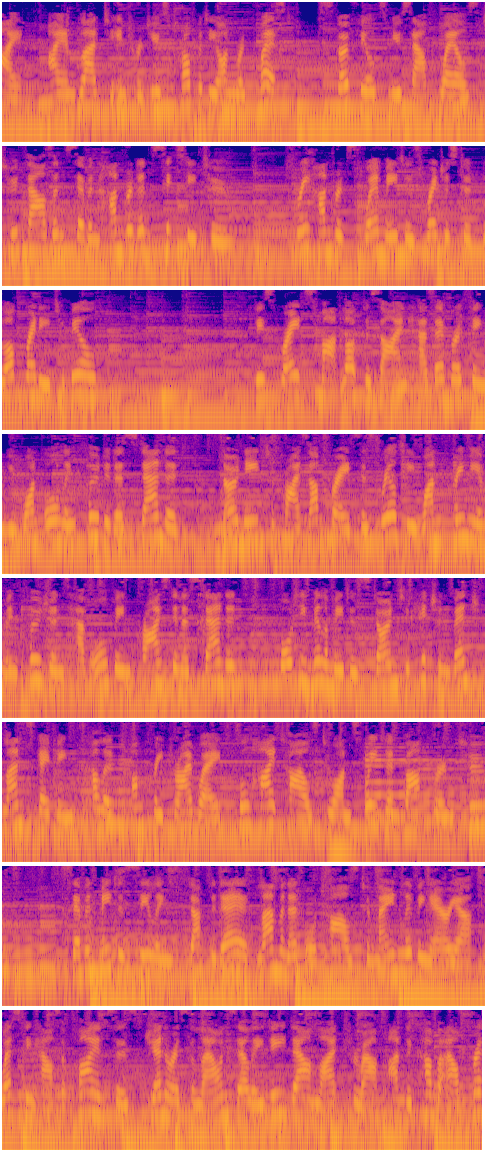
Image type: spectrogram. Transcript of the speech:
Hi, I am glad to introduce property on request, Schofields, New South Wales 2762. 300 square meters registered block ready to build. This great smart lot design has everything you want all included as standard. No need to price upgrades as Realty One premium inclusions have all been priced in a standard 40mm stone to kitchen bench, landscaping, colored concrete driveway, full height tiles to ensuite and bathroom 2, 7 meters ceilings, ducted air, laminate or tiles to main living area, Westinghouse appliances, generous allowance LED downlight throughout, undercover alfresco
